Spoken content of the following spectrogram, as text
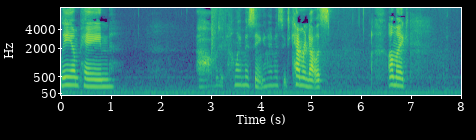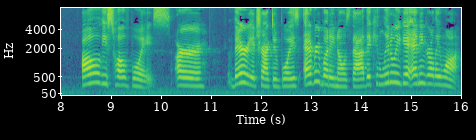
Liam Payne. Oh, who am I missing? Am I missing? Cameron Dallas. I'm like, all these 12 boys are very attractive boys. Everybody knows that. They can literally get any girl they want.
